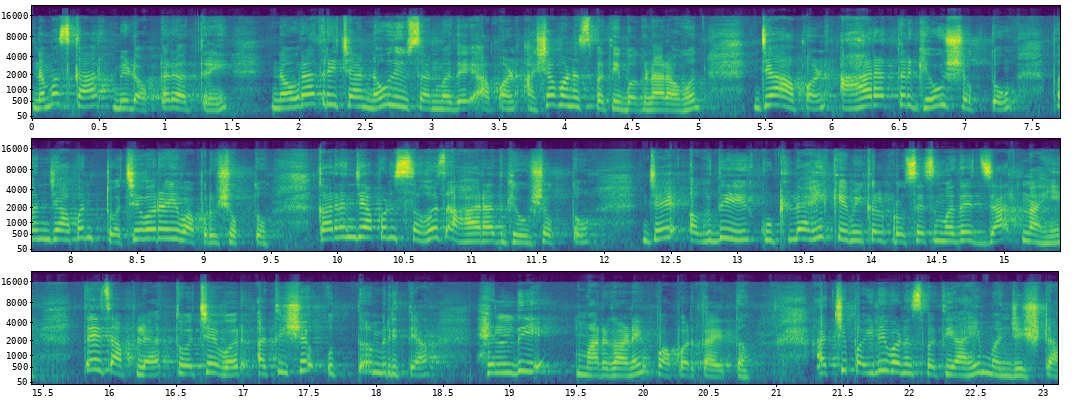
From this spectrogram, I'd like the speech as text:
नमस्कार मी डॉक्टर अत्रे. नवरात्रीच्या नऊ दिवसांमध्ये आपण अशा वनस्पती बघणार आहोत ज्या आपण आहारात तर घेऊ शकतो पण ज्या आपण त्वचेवरही वापरू शकतो. कारण जे आपण सहज आहारात घेऊ शकतो जे अगदी कुठल्याही केमिकल प्रोसेसमध्ये जात नाही तेच आपल्या त्वचेवर अतिशय उत्तमरित्या हेल्दी मार्गाने वापरता येतं. आजची पहिली वनस्पती आहे मंजिष्ठा.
